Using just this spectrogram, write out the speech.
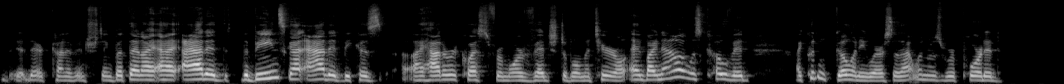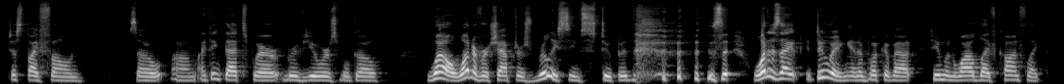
they're kind of interesting. But then I, I, added the beans got added because I had a request for more vegetable material, and by now it was COVID. I couldn't go anywhere, so that one was reported just by phone. So um, I think that's where reviewers will go well, one of her chapters really seems stupid. what is that doing in a book about human wildlife conflict?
